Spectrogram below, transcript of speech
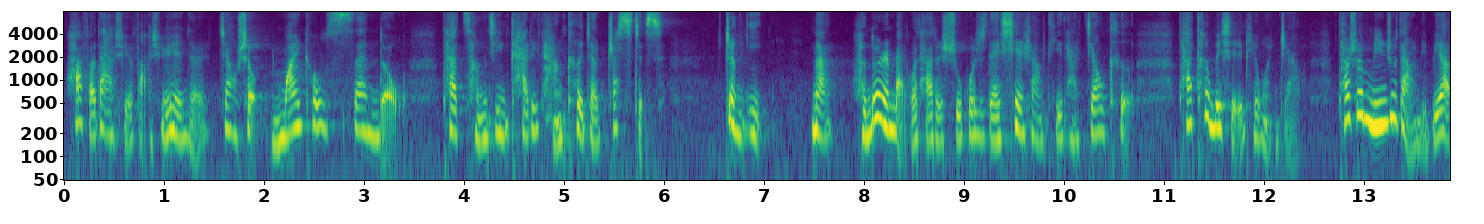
哈佛大学法学院的教授 Michael Sandel，他曾经开了一堂课叫 Justice 正义。那很多人买过他的书，或是在线上替他教课。他特别写了一篇文章。他说：“民主党，你不要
